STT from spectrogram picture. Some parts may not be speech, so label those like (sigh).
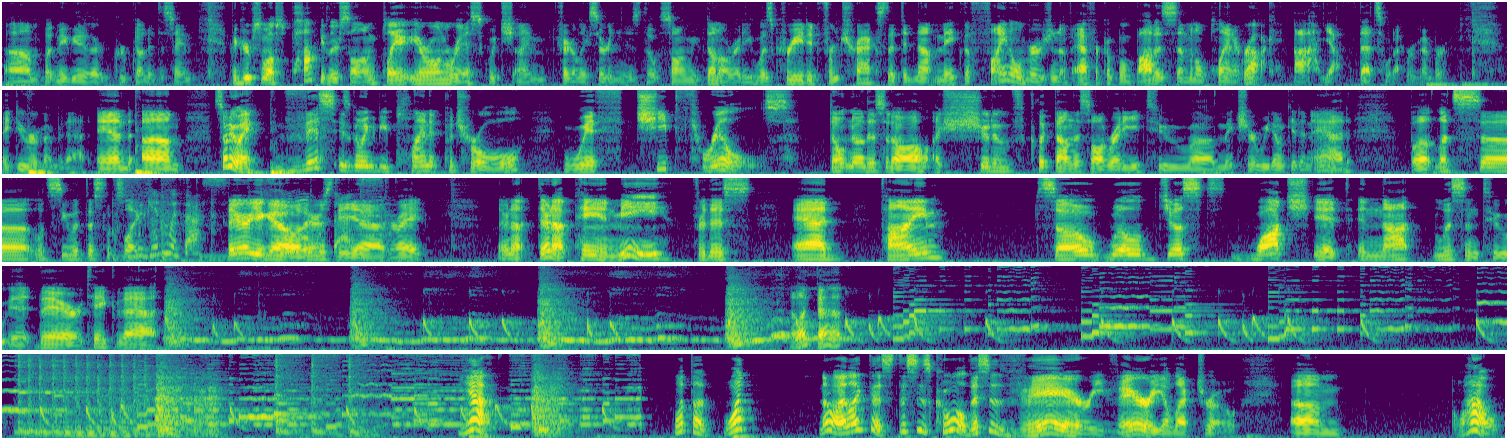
Um, but maybe they're grouped under the same. The group's most popular song, Play at Your Own Risk, which I'm fairly certain is the song we've done already, was created from tracks that did not make the final version of Afrika Bambaataa's seminal Planet Rock. Ah, yeah, that's what I remember. I do remember that. And um, so, anyway, this is going to be Planet Patrol with Cheap Thrills. Don't know this at all. I should have clicked on this already to uh, make sure we don't get an ad. But let's uh, let's see what this looks like. Begin with us. There you go. Begin There's the us. ad, right? They're not they're not paying me for this ad time. So we'll just watch it and not listen to it. There, take that. I like that. Yeah. What the what? No, I like this. This is cool. This is very, very electro. Um, wow.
